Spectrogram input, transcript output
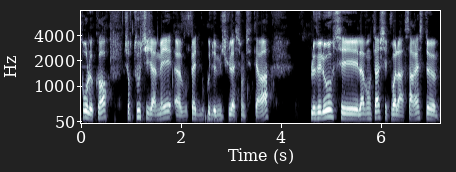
pour le corps, surtout si jamais euh, vous faites beaucoup de musculation, etc. Le vélo, c'est l'avantage, c'est que voilà, ça reste euh,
